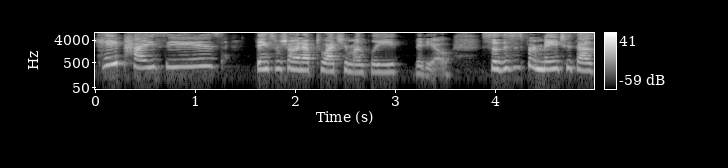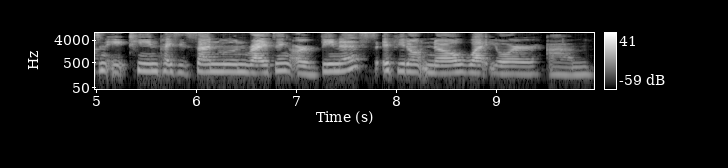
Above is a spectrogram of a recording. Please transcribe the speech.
Hey Pisces! Thanks for showing up to watch your monthly video. So this is for May 2018, Pisces Sun, Moon, Rising, or Venus. If you don't know what your um,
